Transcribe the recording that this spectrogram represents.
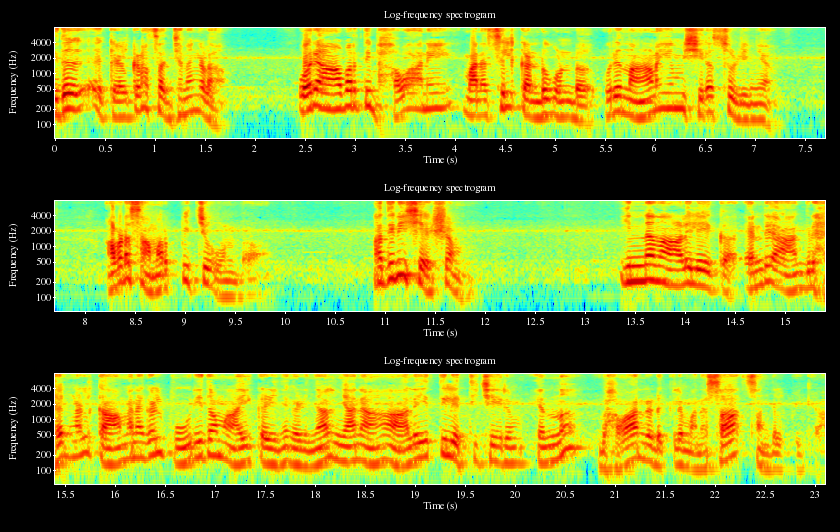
ഇത് കേൾക്കണ സജ്ജനങ്ങളാണ് ഒരാവർത്തി ഭവാനെ മനസ്സിൽ കണ്ടുകൊണ്ട് ഒരു നാണയം ശിരസ്സൊഴിഞ്ഞ് അവിടെ സമർപ്പിച്ചുകൊണ്ട് അതിനുശേഷം ഇന്ന നാളിലേക്ക് എന്റെ ആഗ്രഹങ്ങൾ കാമനകൾ പൂരിതമായി കഴിഞ്ഞു കഴിഞ്ഞാൽ ഞാൻ ആ ആലയത്തിൽ എത്തിച്ചേരും എന്ന് ഭഗവാന്റെ അടുക്കൽ മനസ്സാ സങ്കല്പിക്കുക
